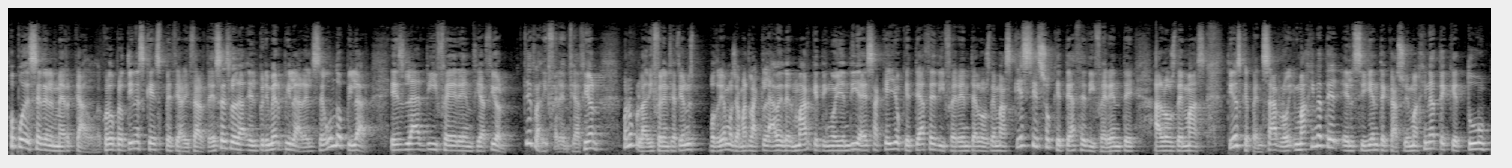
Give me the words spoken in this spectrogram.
o puede ser el mercado, ¿de acuerdo? Pero tienes que especializarte. Ese es el primer pilar. El segundo pilar es la diferenciación. ¿Qué es la diferenciación? Bueno, pues la diferenciación es, podríamos llamar la clave del marketing hoy en día, es aquello que te hace diferente a los demás. ¿Qué es eso que te hace diferente a los demás? Tienes que pensarlo. Imagínate el siguiente caso, imagínate que tú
